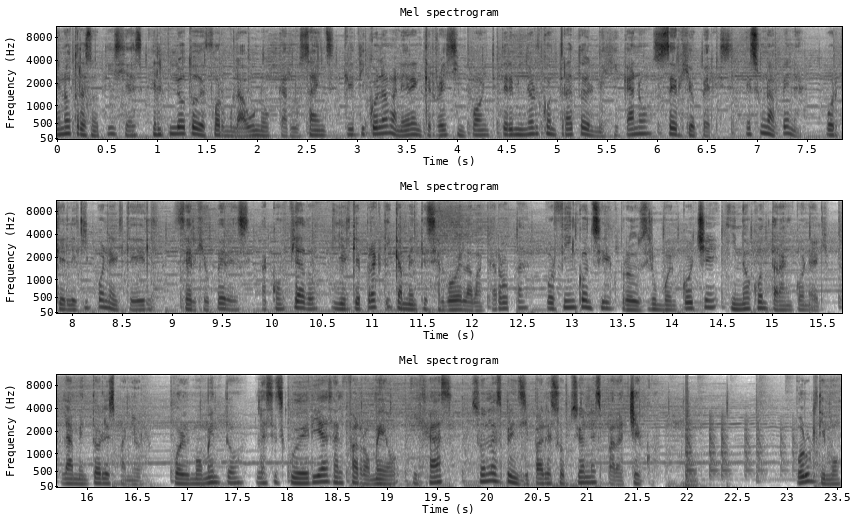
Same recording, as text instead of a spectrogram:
En otras noticias, el piloto de Fórmula 1, Carlos Sainz, criticó la manera en que Racing Point terminó el contrato del mexicano Sergio Pérez. Es una pena, porque el equipo en el que él, Sergio Pérez, ha confiado y el que prácticamente salvó de la bancarrota, por fin consigue producir un buen coche y no contarán con él, lamentó el español. Por el momento, las escuderías Alfa Romeo y Haas son las principales opciones para Checo. Por último,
